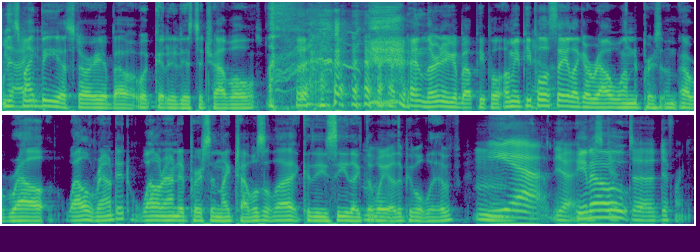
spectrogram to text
This Yeah, might I- be a story about what good it is to travel and learning about people. I mean, people say like a well-rounded person, a well, well-rounded, well-rounded person like travels a lot because you see like the way other people live. Yeah. Yeah, You just know- get, uh, different.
